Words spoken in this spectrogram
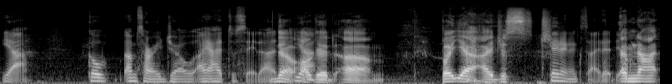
Yeah. Go. I'm sorry, Joe. I had to say that. No, yeah. all good. Um, but yeah, I just Getting excited. Yeah. I'm not.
